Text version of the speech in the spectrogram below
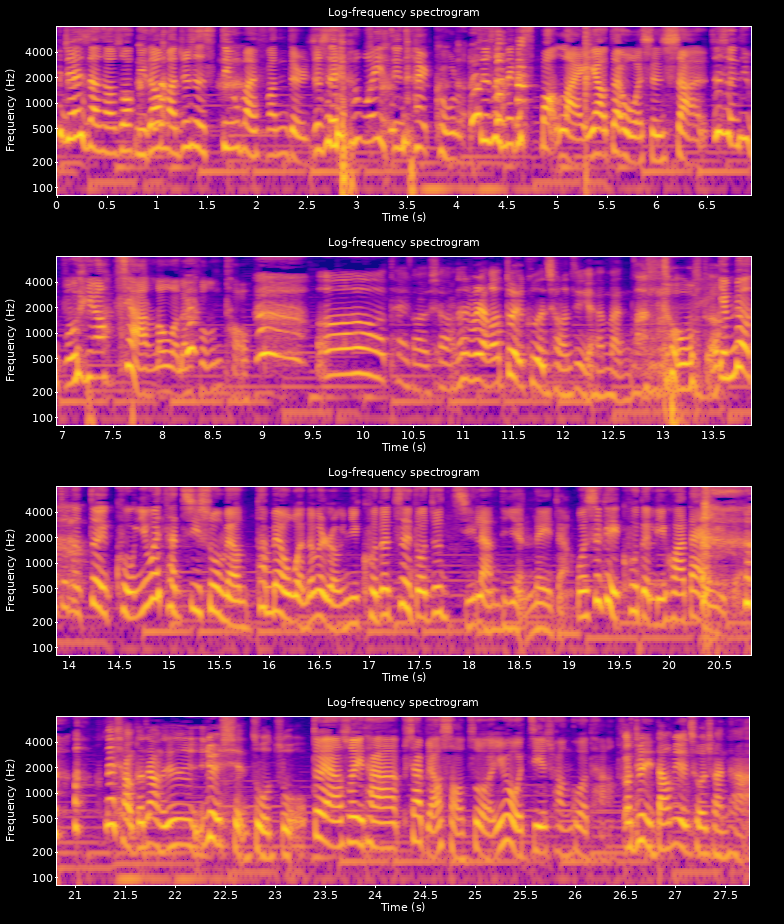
我就会想想说，你知道吗？就是 steal my thunder，就是我已经在哭了，就是那个 spotlight 要在我身上，就是你不要抢了我的风头，哦，太搞笑了！那你们两个对哭的场景也还蛮蛮多的。也没有真的对哭，因为他技术没有，他没有我那么容易你哭的，最多就挤两滴眼泪这样，我是可以哭的梨花带雨的。那小哥这样子就是略显做作，对啊，所以他现在比较少做了，因为我揭穿过他。我觉得你当面戳穿他。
